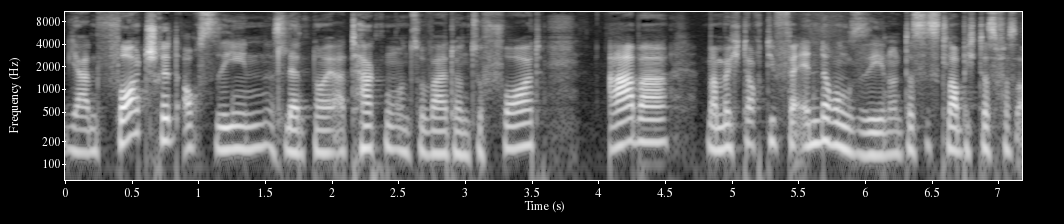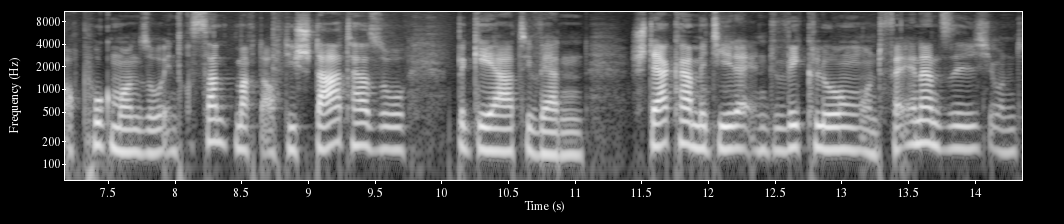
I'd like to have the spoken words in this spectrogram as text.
ja einen Fortschritt auch sehen. Es lernt neue Attacken und so weiter und so fort. Aber man möchte auch die Veränderung sehen. Und das ist, glaube ich, das, was auch Pokémon so interessant macht. Auch die Starter so begehrt. Sie werden stärker mit jeder Entwicklung und verändern sich. Und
